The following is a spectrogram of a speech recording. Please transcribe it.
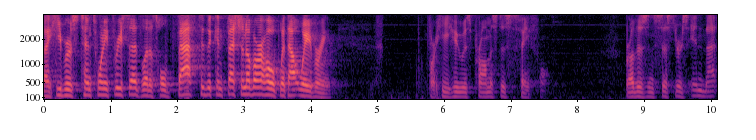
uh, Hebrews 10:23 says, let us hold fast to the confession of our hope without wavering. For he who is promised is faithful. Brothers and sisters, in that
